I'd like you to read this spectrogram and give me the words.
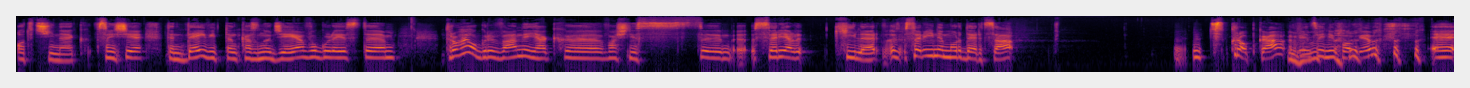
odcinek. W sensie ten David, ten kaznodzieja w ogóle jest trochę ogrywany jak e, właśnie e, serial killer, e, seryjny morderca. Kropka, więcej nie powiem. E,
